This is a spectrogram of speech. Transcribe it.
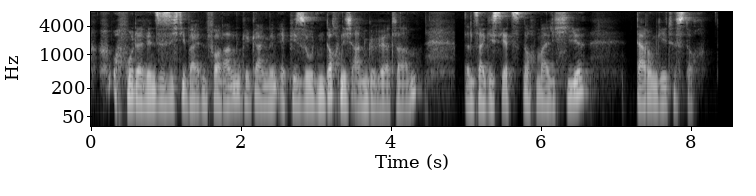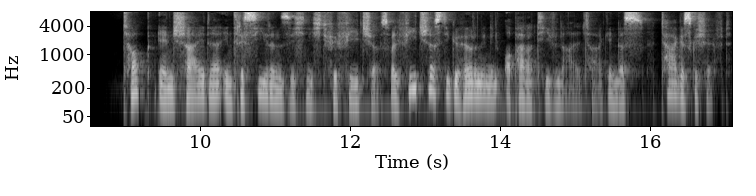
oder wenn Sie sich die beiden vorangegangenen Episoden doch nicht angehört haben, dann sage ich es jetzt nochmal hier, darum geht es doch. Top-Entscheider interessieren sich nicht für Features, weil Features, die gehören in den operativen Alltag, in das Tagesgeschäft.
